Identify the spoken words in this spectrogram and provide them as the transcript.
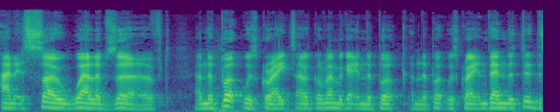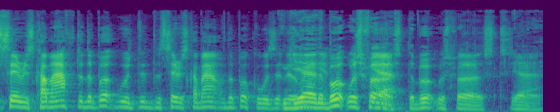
and it's so well observed, and the book was great. I remember getting the book, and the book was great. And then the, did the series come after the book? Was did the series come out of the book, or was it? The yeah, the book was first. Yeah. The book was first. Yeah.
